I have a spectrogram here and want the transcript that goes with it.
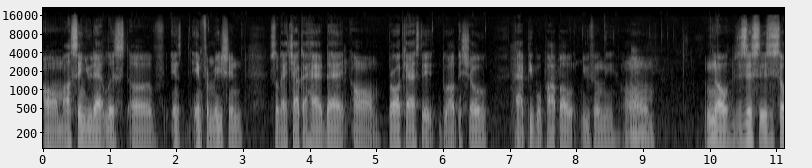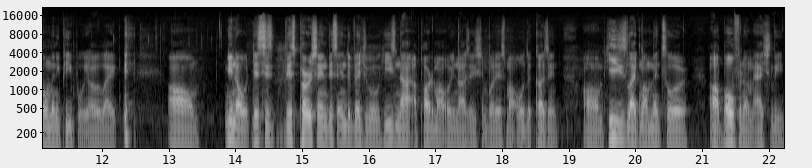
Um, I'll send you that list of in- information so that y'all can have that um broadcasted throughout the show. Have people pop out. You feel me? Um, you know, it's just it's so many people, yo. Like, um, you know, this is this person, this individual. He's not a part of my organization, but it's my older cousin. Um, he's like my mentor. Uh, both of them actually,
